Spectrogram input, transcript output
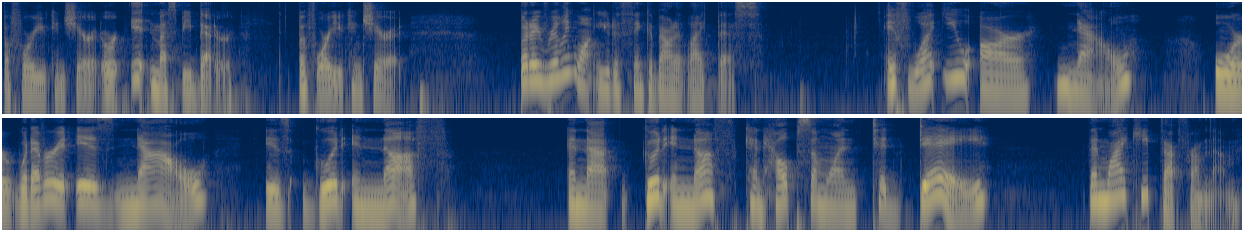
before you can share it, or it must be better before you can share it. But I really want you to think about it like this if what you are now, or whatever it is now, is good enough, and that good enough can help someone today, then why keep that from them?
